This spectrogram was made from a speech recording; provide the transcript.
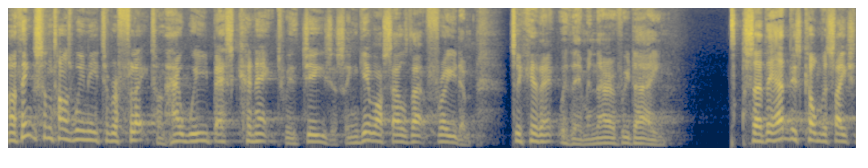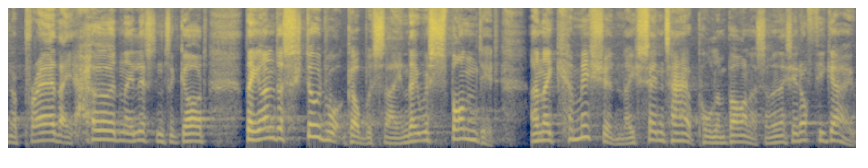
I think sometimes we need to reflect on how we best connect with Jesus and give ourselves that freedom to connect with Him in their everyday. So they had this conversation of prayer, they heard and they listened to God. They understood what God was saying, they responded, and they commissioned, they sent out Paul and Barnabas, and they said, Off you go.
